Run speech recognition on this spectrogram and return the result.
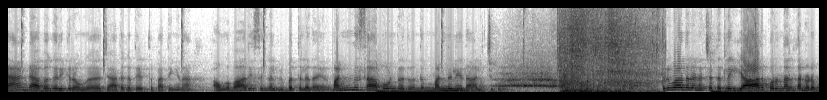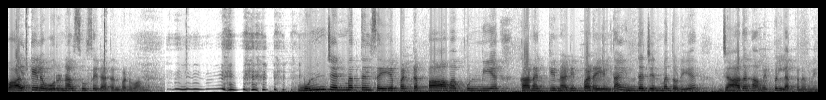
லேண்ட் அபகரிக்கிறவங்க ஜாதகத்தை எடுத்து பார்த்தீங்கன்னா அவங்க வாரிசுங்கள் விபத்தில் தான் இறங்கும் மண்ணு சாபம்ன்றது வந்து மண்ணிலே தான் அழிச்சு கொடுக்கும். திருவாதிரை நட்சத்திரத்தில் யார் பிறந்தாலும் தன்னோட வாழ்க்கையில் ஒரு நாள் சூசைட் அட்டன் பண்ணுவாங்க. முன் ஜென்மத்தில் செய்யப்பட்ட பாவ புண்ணிய கணக்கின் அடிப்படையில் தான் இந்த ஜென்மத்துடைய ஜாதக அமைப்பு லக்கணமே.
